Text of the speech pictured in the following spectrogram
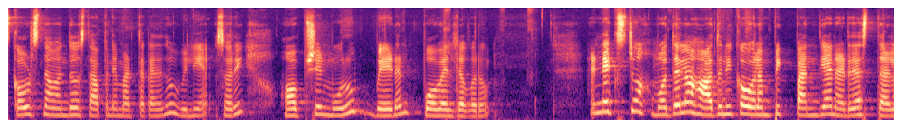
ಸ್ಕೌಟ್ಸ್ನ ಒಂದು ಸ್ಥಾಪನೆ ಮಾಡ್ತಕ್ಕಂಥದ್ದು ವಿಲಿಯ ಸಾರಿ ಆಪ್ಷನ್ ಮೂರು, ಬೇಡನ್ ಪೋವೆಲ್ ರವರು ಆ್ಯಂಡ್ ನೆಕ್ಸ್ಟ್ ಮೊದಲ ಆಧುನಿಕ ಒಲಿಂಪಿಕ್ ಪಂದ್ಯ ನಡೆದ ಸ್ಥಳ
